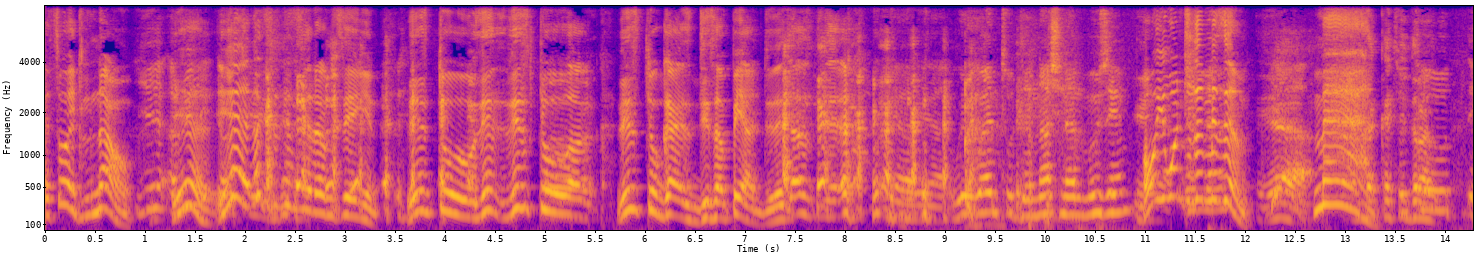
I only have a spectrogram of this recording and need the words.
I saw it now. Yeah, Yeah, really. yeah, that's, that's what I'm saying. These two, these, these two, uh, these two guys disappeared. They just, yeah, yeah. We went to the National Museum. oh, you went to the museum, Yeah. The man? To, cathedral. to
